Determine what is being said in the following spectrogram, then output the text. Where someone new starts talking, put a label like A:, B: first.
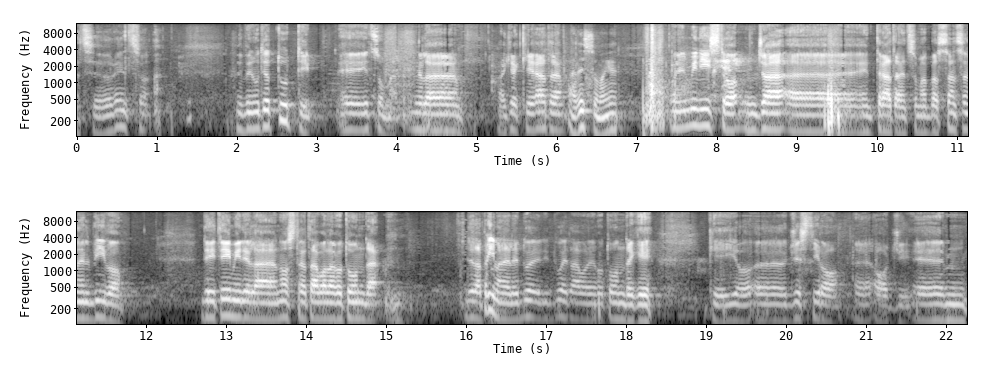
A: Grazie Lorenzo. Benvenuti a tutti. E, insomma, la, la chiacchierata con il Ministro già eh, è entrata insomma, abbastanza nel vivo dei temi della nostra tavola rotonda, della prima delle due, due tavole rotonde che, che io eh, gestirò eh, oggi. Ehm,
